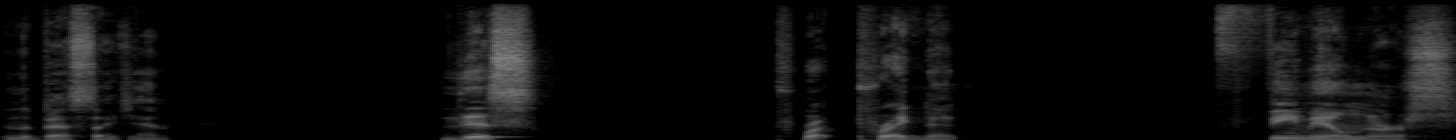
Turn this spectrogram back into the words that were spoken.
in the best I can. This pre- pregnant female nurse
